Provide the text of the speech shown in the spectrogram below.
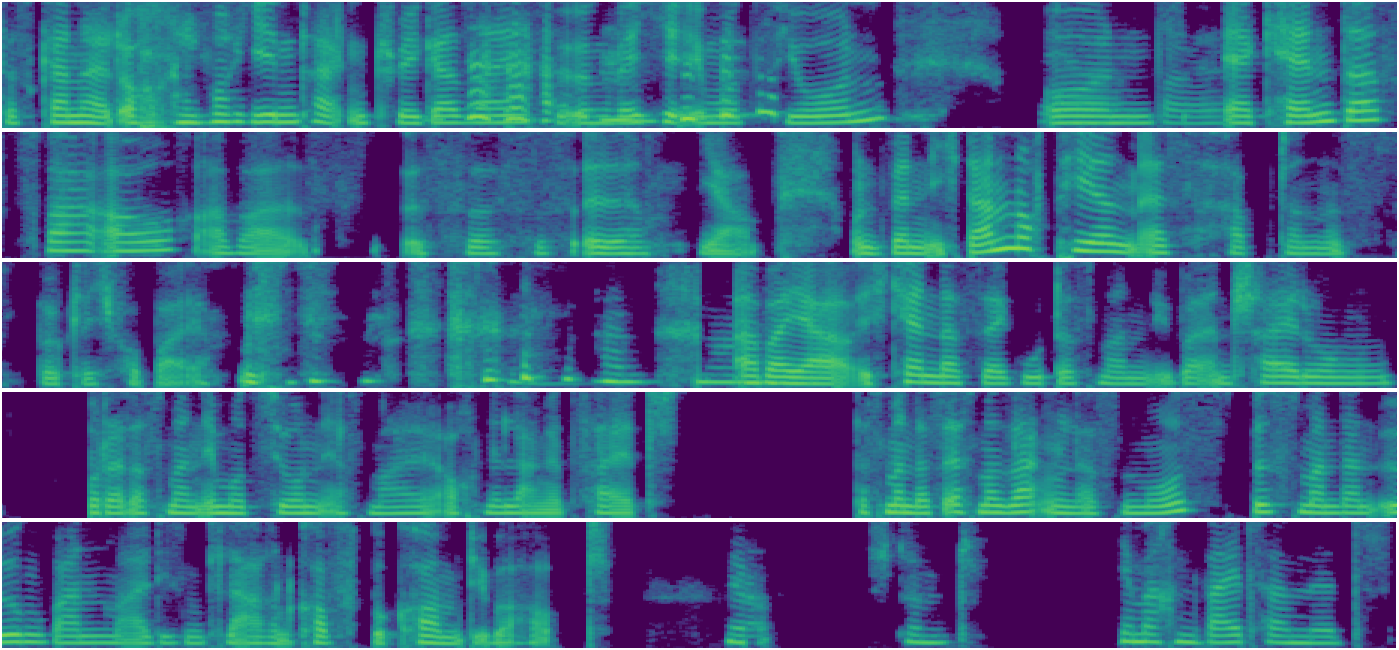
das kann halt auch einfach jeden Tag ein Trigger sein für irgendwelche Emotionen. Ja, Und voll. er kennt das zwar auch, aber es ist, es ist, äh, ja. Und wenn ich dann noch PMS habe, dann ist wirklich vorbei. Aber ja, ich kenne das sehr gut, dass man über Entscheidungen oder dass man Emotionen erstmal auch eine lange Zeit, dass man das erstmal sacken lassen muss, bis man dann irgendwann mal diesen klaren Kopf bekommt überhaupt. Stimmt. Wir machen weiter mit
